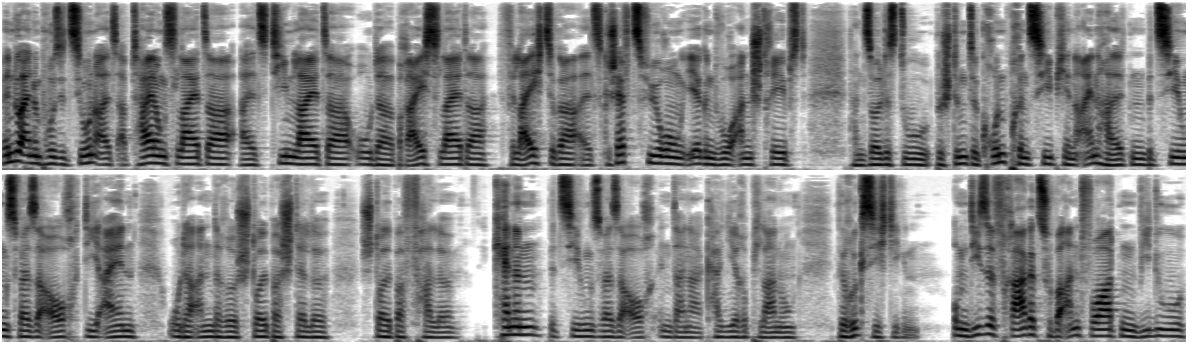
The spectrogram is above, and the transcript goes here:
Wenn du eine Position als Abteilungsleiter, als Teamleiter oder Bereichsleiter, vielleicht sogar als Geschäftsführung irgendwo anstrebst, dann solltest du bestimmte Grundprinzipien einhalten, beziehungsweise auch die ein oder andere Stolperstelle, Stolperfalle kennen beziehungsweise auch in deiner Karriereplanung berücksichtigen. Um diese Frage zu beantworten, wie du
